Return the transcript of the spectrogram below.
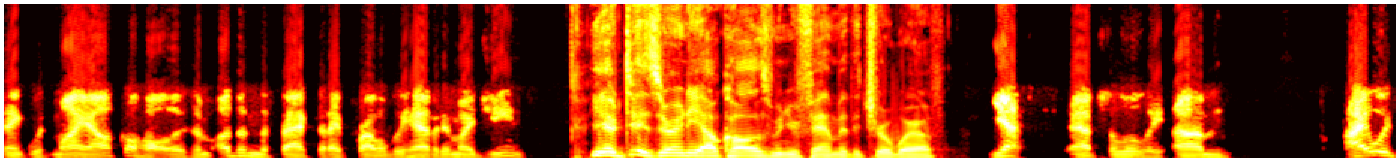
think, with my alcoholism, other than the fact that I probably have it in my genes. yeah. Is there any alcoholism in your family that you're aware of? Yes, absolutely. Um, I would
